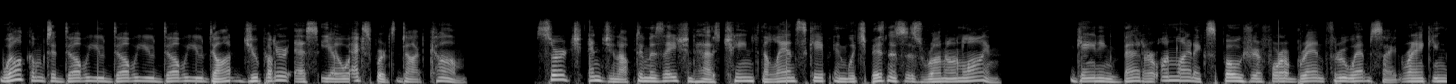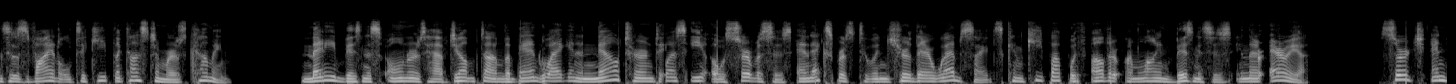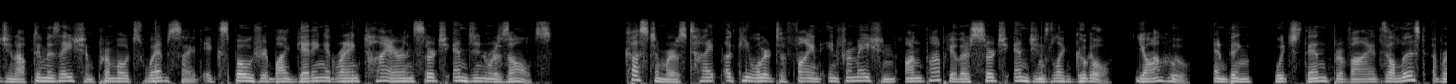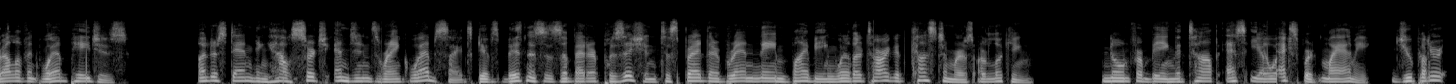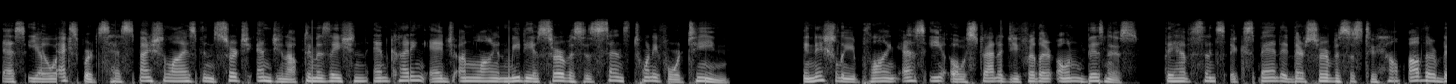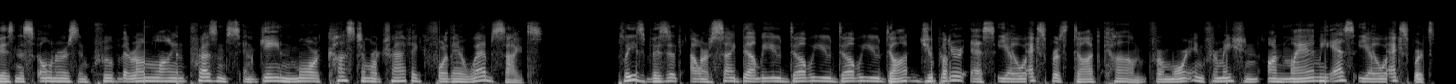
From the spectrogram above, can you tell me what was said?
Welcome to www.jupiterseoexperts.com. Search engine optimization has changed the landscape in which businesses run online. Gaining better online exposure for a brand through website rankings is vital to keep the customers coming. Many business owners have jumped on the bandwagon and now turn to SEO services and experts to ensure their websites can keep up with other online businesses in their area. Search engine optimization promotes website exposure by getting it ranked higher in search engine results. Customers type a keyword to find information on popular search engines like Google, Yahoo, and Bing, which then provides a list of relevant web pages. Understanding how search engines rank websites gives businesses a better position to spread their brand name by being where their target customers are looking. Known for being the top SEO expert Miami, Jupiter SEO Experts has specialized in search engine optimization and cutting-edge online media services since 2014. Initially applying SEO strategy for their own business, they have since expanded their services to help other business owners improve their online presence and gain more customer traffic for their websites. Please visit our site www.jupiterseoexperts.com for more information on Miami SEO Experts.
